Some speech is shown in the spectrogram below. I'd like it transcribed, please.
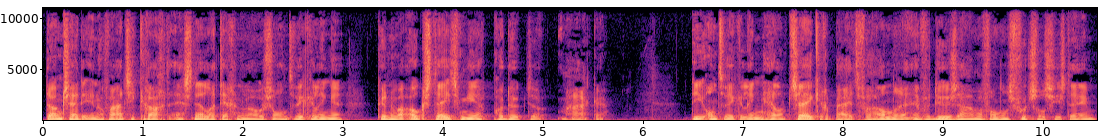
Dankzij de innovatiekracht en snelle technologische ontwikkelingen kunnen we ook steeds meer producten maken. Die ontwikkeling helpt zeker bij het veranderen en verduurzamen van ons voedselsysteem,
